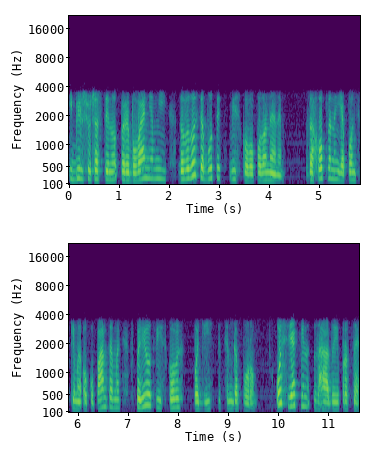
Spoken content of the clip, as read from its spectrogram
і більшу частину перебування в ній довелося бути військовополоненим, захопленим японськими окупантами в період військових подій під Сінгапуром. Ось як він згадує про це.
